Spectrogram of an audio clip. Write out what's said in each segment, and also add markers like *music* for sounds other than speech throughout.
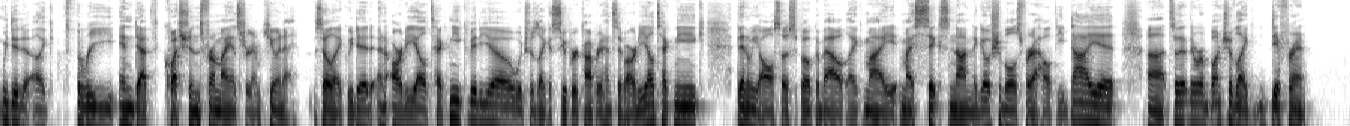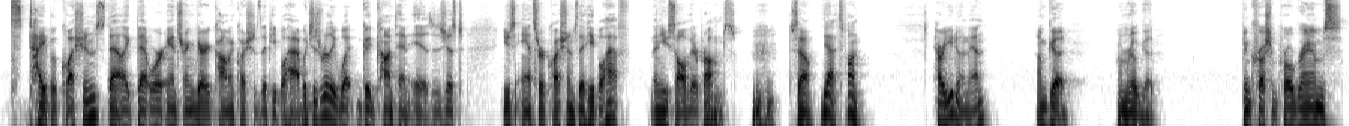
we did uh, like three in-depth questions from my Instagram Q&A. So like we did an RDL technique video, which was like a super comprehensive RDL technique. Then we also spoke about like my my six non-negotiables for a healthy diet. Uh, so there, there were a bunch of like different type of questions that like that were answering very common questions that people have, which is really what good content is. Is just you just answer questions that people have and you solve their problems. Mhm. So yeah, it's fun. How are you doing, man? I'm good. I'm real good. Been crushing programs.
